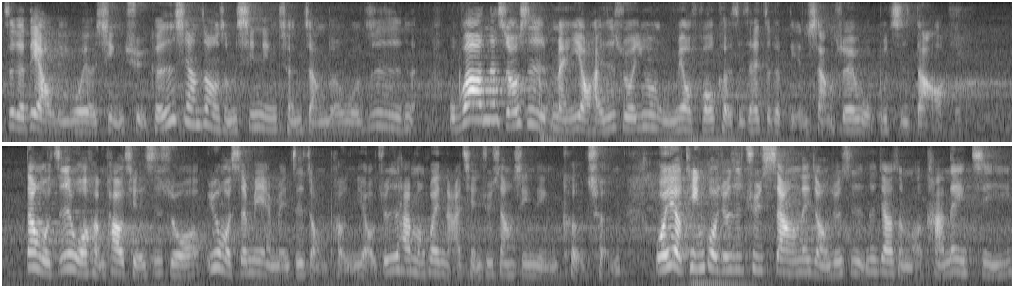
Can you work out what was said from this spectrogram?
这个料理我有兴趣。可是像这种什么心灵成长的，我是我不知道那时候是没有，还是说因为我没有 focus 在这个点上，所以我不知道。但我只是我很好奇的是说，因为我身边也没这种朋友，就是他们会拿钱去上心灵课程。我也有听过，就是去上那种就是那叫什么卡内基，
